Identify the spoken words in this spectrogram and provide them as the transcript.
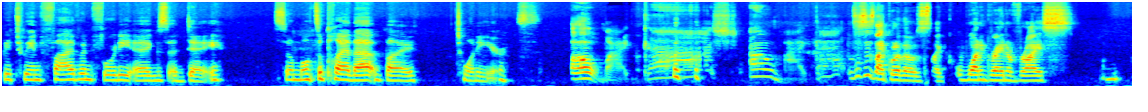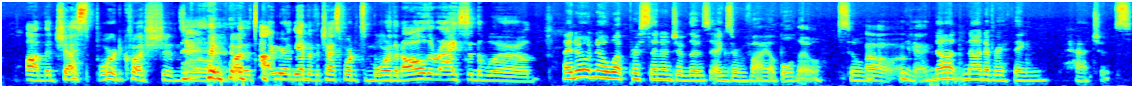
between 5 and 40 eggs a day. So multiply that by 20 years. Oh my gosh. oh my god. This is like one of those like one grain of rice on the chessboard questions where like by the time you're at the end of the chessboard it's more than all the rice in the world. I don't know what percentage of those eggs are viable though. So oh, okay. you know, not not everything hatches.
